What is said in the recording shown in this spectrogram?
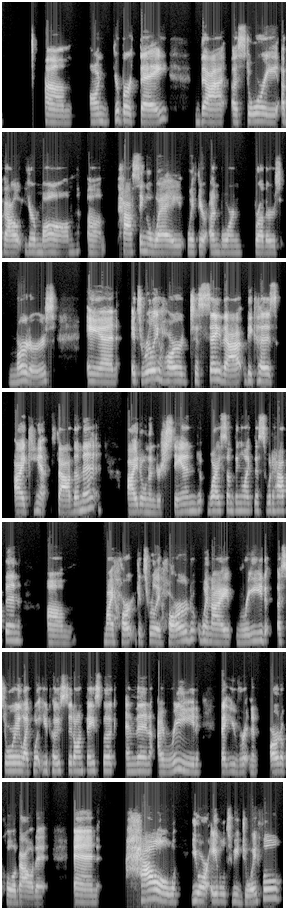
um, on your birthday that a story about your mom um, passing away with your unborn brother's murders. And it's really hard to say that because I can't fathom it. I don't understand why something like this would happen. Um, my heart gets really hard when I read a story like what you posted on Facebook. And then I read that you've written an article about it and how you are able to be joyful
